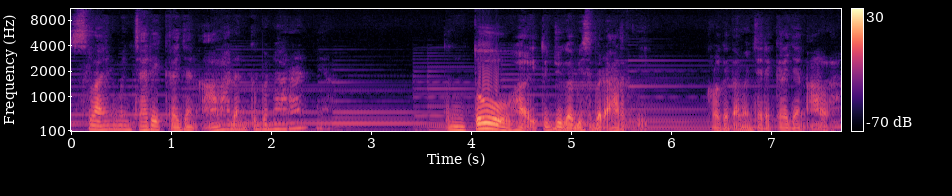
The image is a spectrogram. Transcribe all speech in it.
selain mencari kerajaan Allah dan kebenarannya. Tentu hal itu juga bisa berarti kalau kita mencari kerajaan Allah.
